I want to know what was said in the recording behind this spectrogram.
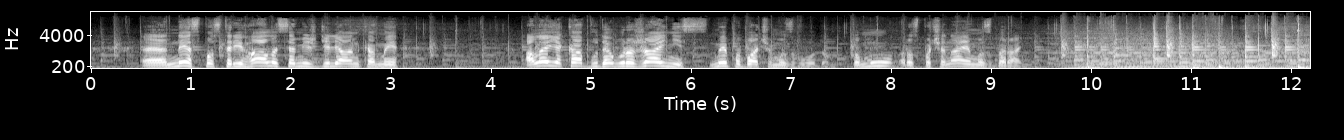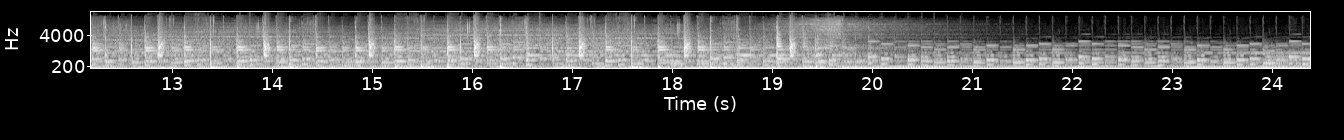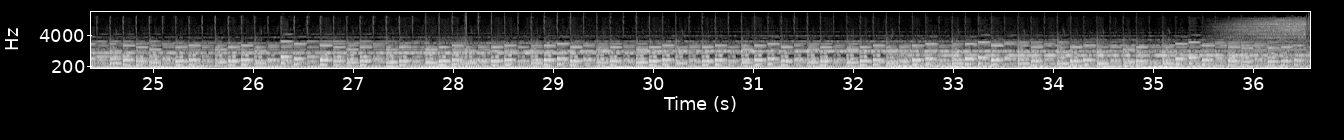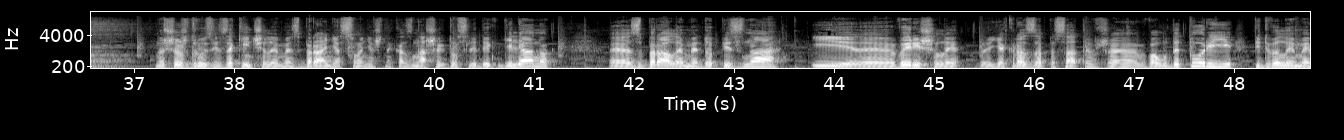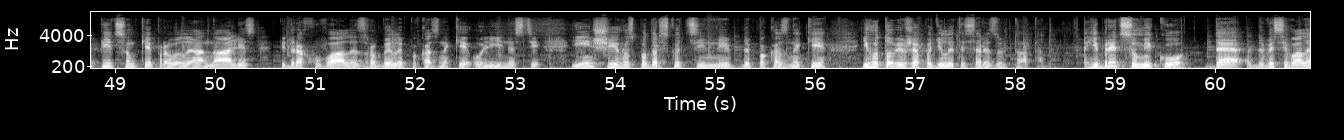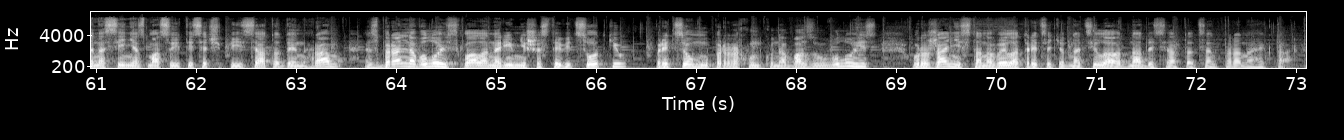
е, не спостерігалося між ділянками. Але яка буде урожайність, ми побачимо згодом. Тому розпочинаємо збирання. Ну що ж, друзі, закінчили ми збирання соняшника з наших дослідних ділянок. Е, Збирали ми допізна і е, вирішили е, якраз записати вже в аудиторії. Підвели ми підсумки, провели аналіз, підрахували, зробили показники олійності і інші господарсько-цінні показники, і готові вже поділитися результатами. Гібрид Суміко, де висівали насіння з масою 1051 грам, збиральна вологість склала на рівні 6%. При цьому перерахунку на базову вологість урожайність становила 31,1 центнера на гектар.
